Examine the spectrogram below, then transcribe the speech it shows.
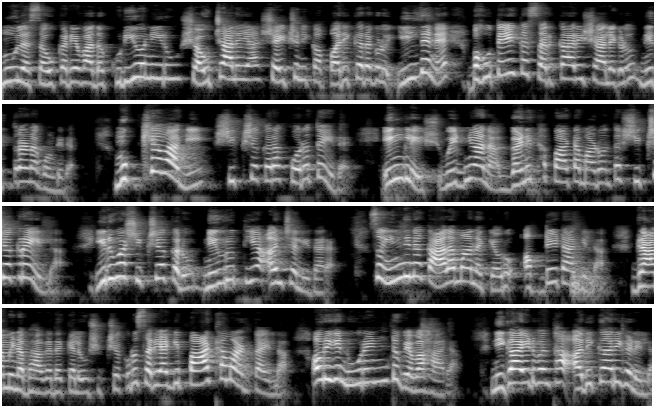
ಮೂಲ ಸೌಕರ್ಯವಾದ ಕುಡಿಯೋ ನೀರು, ಶೌಚಾಲಯ, ಶೈಕ್ಷಣಿಕ ಪರಿಕರಗಳು ಇಲ್ಲದೇನೆ ಬಹುತೇಕ ಸರ್ಕಾರಿ ಶಾಲೆಗಳು ನಿತ್ರಣಗೊಂಡಿದೆ. ಮುಖ್ಯವಾಗಿ ಶಿಕ್ಷಕರ ಕೊರತೆ ಇದೆ. ಇಂಗ್ಲಿಷ್ ವಿಜ್ಞಾನ, ಗಣಿತ ಪಾಠ ಮಾಡುವಂತ ಶಿಕ್ಷಕರೇ ಇಲ್ಲ. ಇರುವ ಶಿಕ್ಷಕರು ನಿವೃತ್ತಿಯ ಅಂಚಲಿದ್ದಾರೆ. ಸೊ ಇಂದಿನ ಕಾಲಮಾನಕ್ಕೆ ಅವರು ಅಪ್ಡೇಟ್ ಆಗಿಲ್ಲ. ಗ್ರಾಮೀಣ ಭಾಗದ ಕೆಲವು ಶಿಕ್ಷಕರು ಸರಿಯಾಗಿ ಪಾಠ ಮಾಡ್ತಾ ಇಲ್ಲ. ಅವರಿಗೆ ನೂರೆಂಟು ವ್ಯವಹಾರ. ನಿಗಾ ಇಡುವಂತಹ ಅಧಿಕಾರಿಗಳಿಲ್ಲ.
